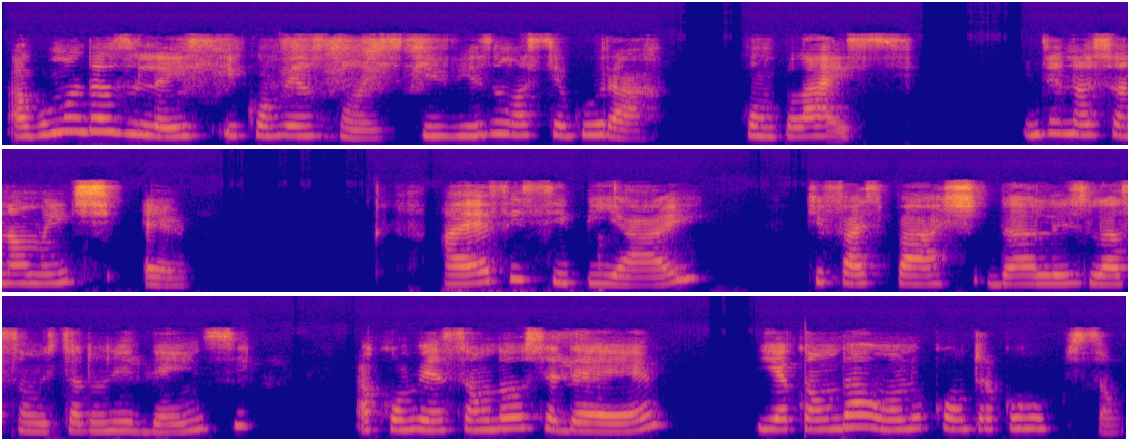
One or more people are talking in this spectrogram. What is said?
Algumas das leis e convenções que visam assegurar compliance internacionalmente é a FCPI, que faz parte da legislação estadunidense, a Convenção da OCDE e a Convenção da ONU contra a Corrupção.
